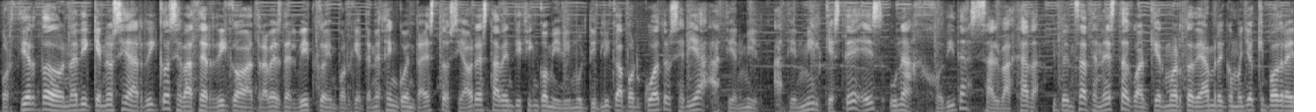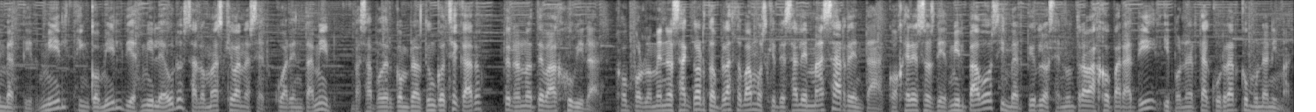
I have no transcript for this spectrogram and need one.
Por cierto, nadie que no sea rico se va a hacer rico a través del Bitcoin, porque tened en cuenta esto, si ahora está a 25.000 y multiplica por 4 sería a 100.000. A 100.000 que esté es una jodida salvajada. Y pensad en esto, cualquier muerto de hambre como yo que podrá invertir 1.000, 5.000, 10.000 euros, a lo más que van a ser 40.000. Vas a poder comprarte un coche caro, pero no te va a jubilar. O por lo menos a corto plazo, vamos, que te sale más a renta coger esos 10.000 pavos, invertirlos en un trabajo para ti y ponerte a currar como un animal.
